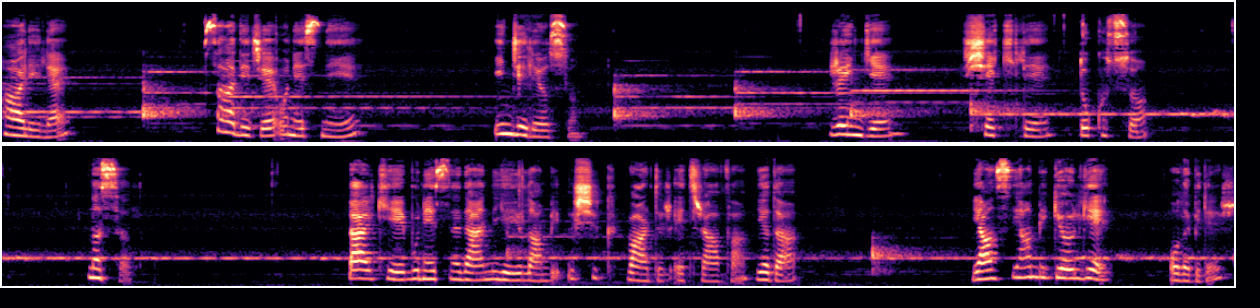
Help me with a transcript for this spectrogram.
haliyle sadece o nesneyi inceliyorsun. Rengi, şekli, dokusu nasıl? Belki bu nesneden yayılan bir ışık vardır etrafa ya da yansıyan bir gölge olabilir.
